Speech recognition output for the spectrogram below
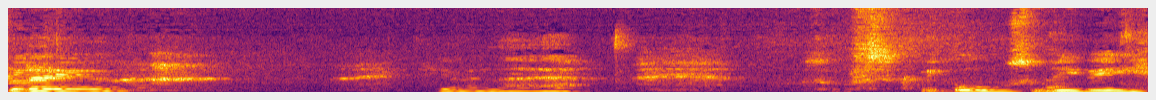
blue here and there, sort squiggles maybe.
